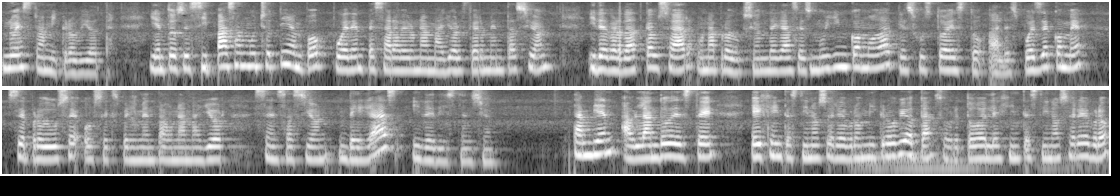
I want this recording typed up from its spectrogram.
Nuestra microbiota. Y entonces si pasa mucho tiempo puede empezar a haber una mayor fermentación y de verdad causar una producción de gases muy incómoda, que es justo esto, al después de comer se produce o se experimenta una mayor sensación de gas y de distensión. También hablando de este eje intestino-cerebro-microbiota, sobre todo el eje intestino-cerebro,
